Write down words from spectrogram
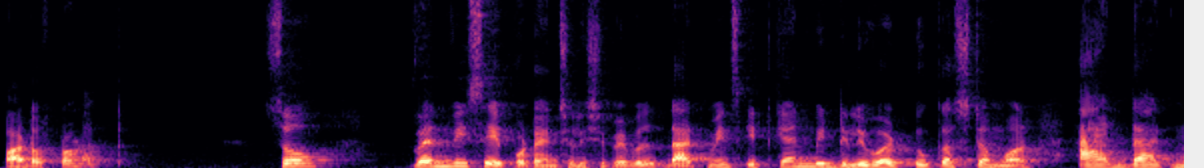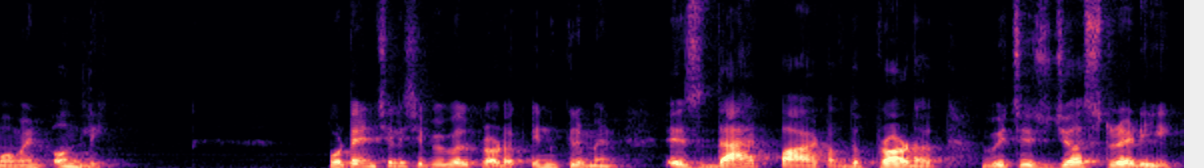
part of product. So when we say potentially shippable, that means it can be delivered to customer at that moment only. Potentially shippable product increment is that part of the product which is just ready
